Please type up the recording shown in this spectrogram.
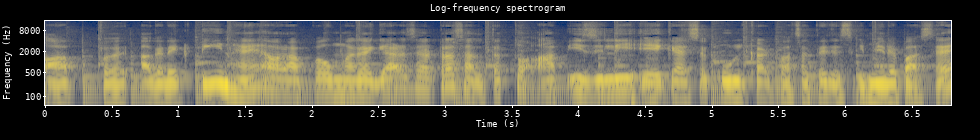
आप अगर एक टीन है और आपका उम्र है ग्यारह से अठारह साल तक तो आप इजीली एक ऐसा कूल कार्ड पा सकते हैं जैसे कि मेरे पास है।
